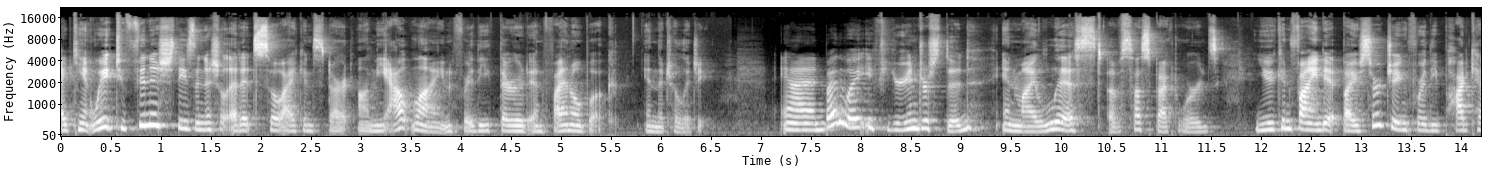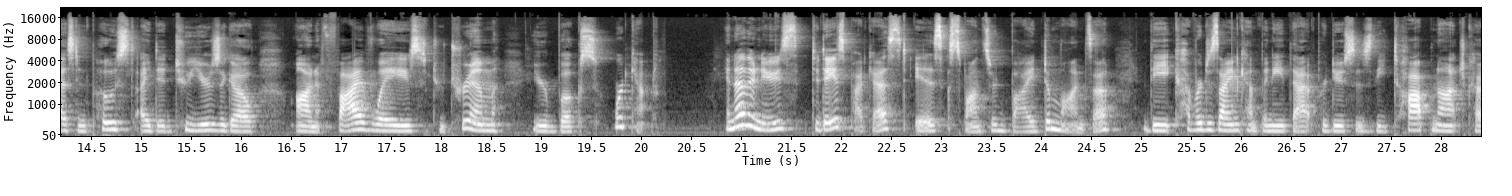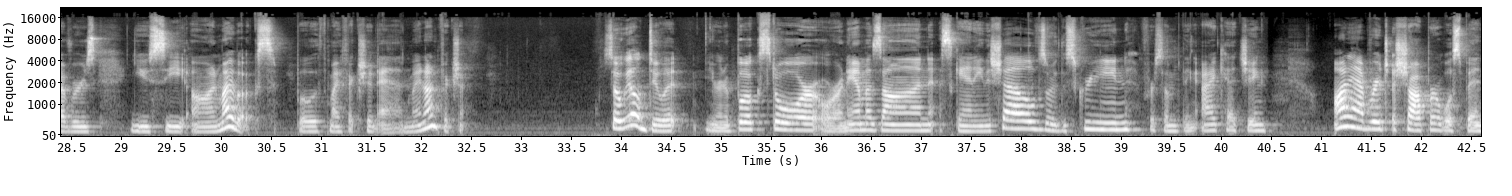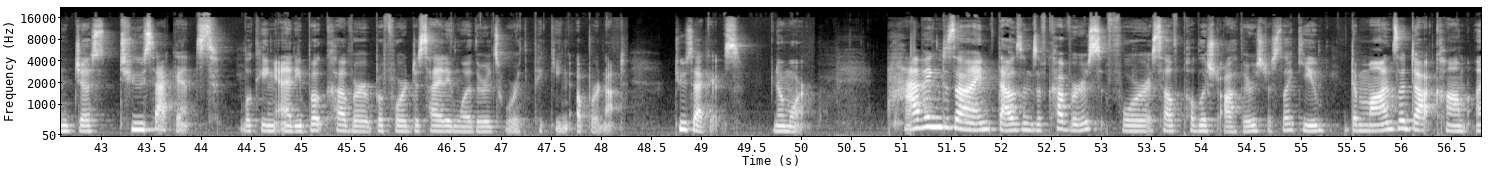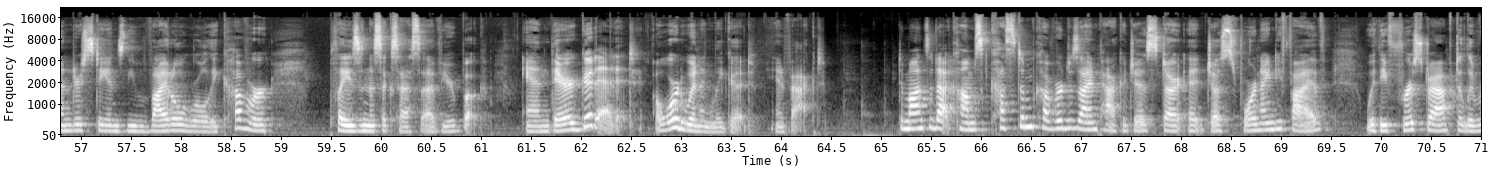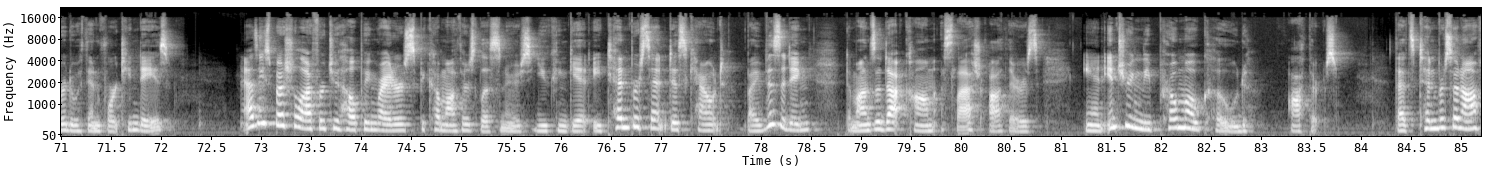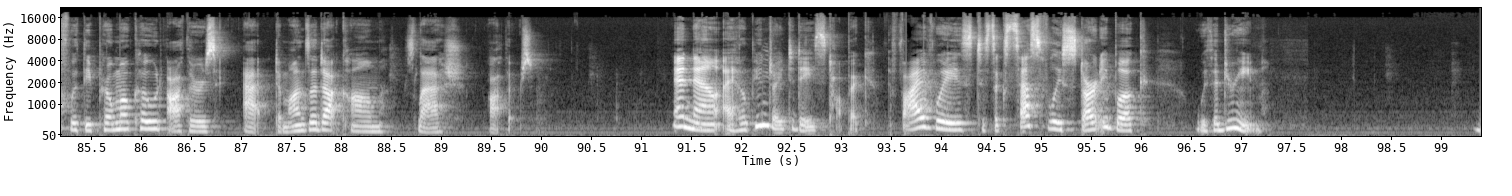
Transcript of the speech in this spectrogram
I can't wait to finish these initial edits so I can start on the outline for the third and final book in the trilogy. And by the way, if you're interested in my list of suspect words, you can find it by searching for the podcast and post I did two years ago on five ways to trim your book's word count. In other news, today's podcast is sponsored by Damonza, the cover design company that produces the top notch covers you see on my books, both my fiction and my nonfiction. So we'll do it you're in a bookstore or on Amazon, scanning the shelves or the screen for something eye catching. On average, a shopper will spend just two seconds looking at a book cover before deciding whether it's worth picking up or not. Two seconds, no more. Having designed thousands of covers for self published authors just like you, Damonza.com understands the vital role a cover plays in the success of your book. And they're good at it, award winningly good, in fact. Damonza.com's custom cover design packages start at just $4.95 with a first draft delivered within 14 days. As a special offer to helping writers become authors listeners, you can get a 10% discount by visiting damonza.com slash authors and entering the promo code authors. That's 10% off with the promo code authors at damonza.com slash authors. And now, I hope you enjoyed today's topic five ways to successfully start a book with a dream.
